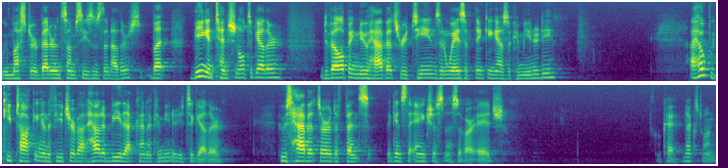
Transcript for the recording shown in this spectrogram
we muster better in some seasons than others. But being intentional together, developing new habits, routines, and ways of thinking as a community. I hope we keep talking in the future about how to be that kind of community together whose habits are a defense against the anxiousness of our age. Okay, next one.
